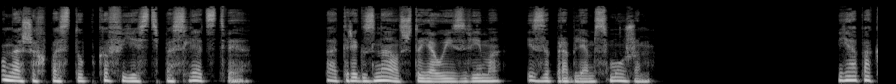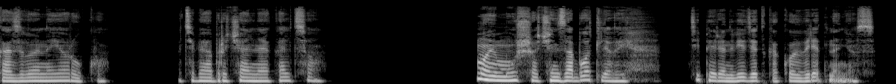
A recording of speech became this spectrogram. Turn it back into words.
У наших поступков есть последствия. Патрик знал, что я уязвима из-за проблем с мужем. Я показываю на ее руку. «У тебя обручальное кольцо». Мой муж очень заботливый. Теперь он видит, какой вред нанес.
